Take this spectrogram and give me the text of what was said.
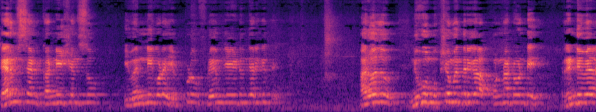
terms and conditions ఇవన్నీ కూడా ఎప్పుడు ఫ్రేమ్ చేయడం జరిగింది. ఆ రోజు నువ్వు ముఖ్యమంత్రిగా ఉన్నటువంటి రెండు వేల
